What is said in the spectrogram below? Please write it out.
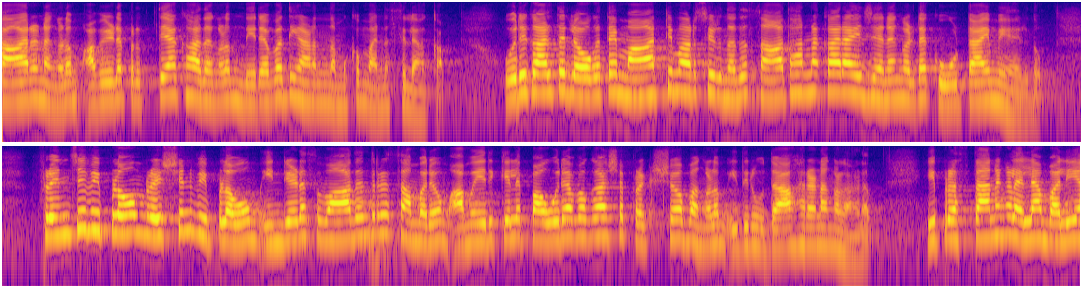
കാരണങ്ങളും അവയുടെ പ്രത്യാഘാതങ്ങളും നിരവധിയാണെന്ന് നമുക്ക് മനസ്സിലാക്കാം. ഒരു കാലത്ത് ലോകത്തെ മാറ്റിമറിച്ചിരുന്നത് സാധാരണക്കാരായ ജനങ്ങളുടെ കൂട്ടായ്മയായിരുന്നു. ഫ്രഞ്ച് വിപ്ലവവും റഷ്യൻ വിപ്ലവവും ഇന്ത്യയുടെ സ്വാതന്ത്ര്യ സമരവും അമേരിക്കയിലെ പൗരാവകാശ പ്രക്ഷോഭങ്ങളും ഇതിന് ഉദാഹരണങ്ങളാണ്. ഈ പ്രസ്ഥാനങ്ങളെല്ലാം വലിയ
